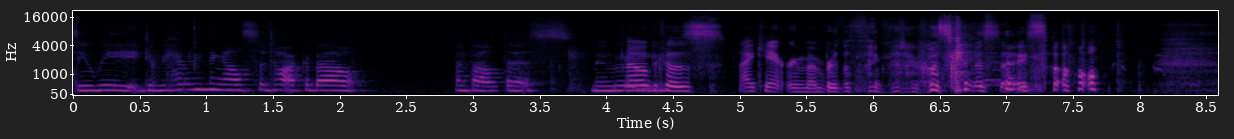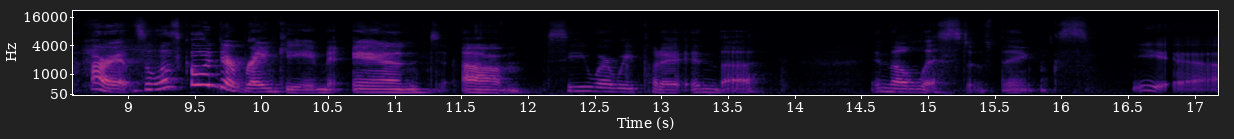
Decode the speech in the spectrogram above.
do we do we have anything else to talk about about this movie? no, because I can't remember the thing that I was gonna say. So All right, so let's go into ranking and um, see where we put it in the in the list of things. yeah.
